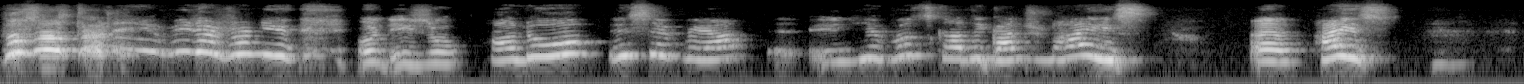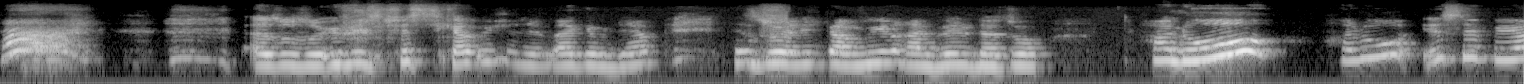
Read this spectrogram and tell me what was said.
was hast du denn hier wieder schon hier? Und ich so, hallo, ist hier wer? Hier wird es gerade ganz schön heiß. Äh, heiß. Ah. Also so übelst fest, ich habe mich schon immer genervt, dass so in den Kamin rein will und dann so, hallo, hallo, ist hier wer?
